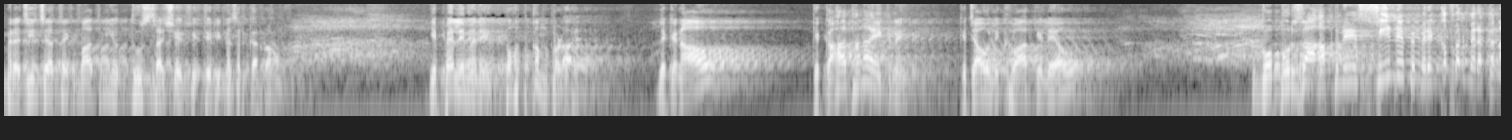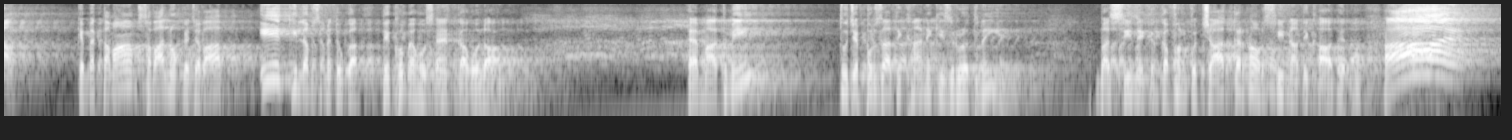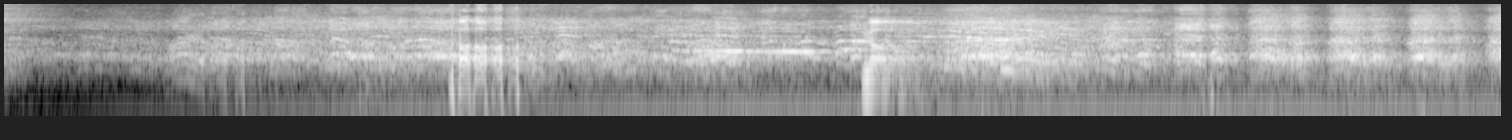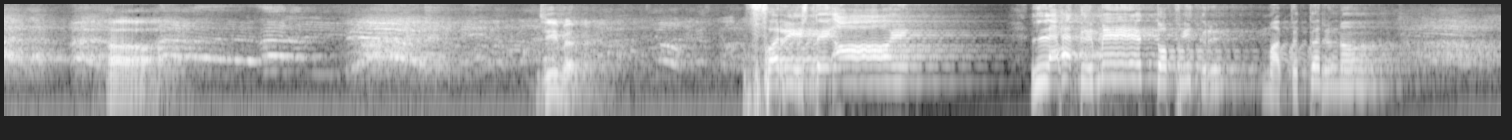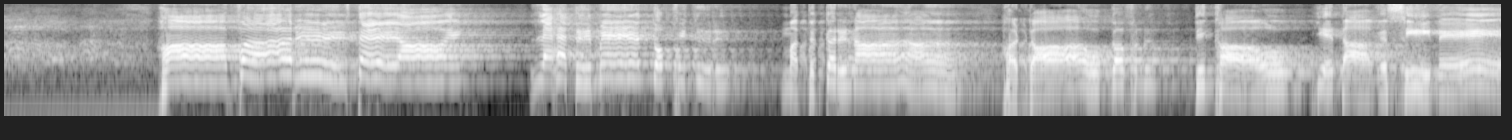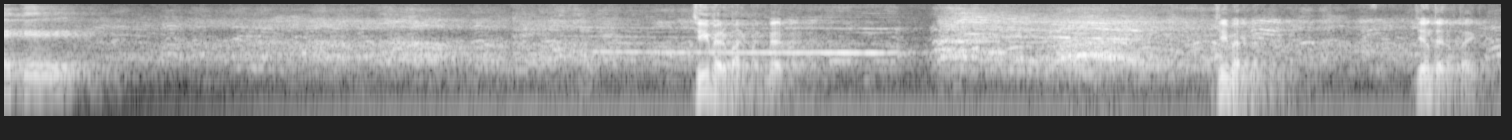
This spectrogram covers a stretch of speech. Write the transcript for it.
मेरा जी चाहता है कि मातमी और दूसरा शेर भी तेरी नज़र कर रहा हूँ। ये पहले मैंने बहुत कम पढ़ा है, लेकिन आओ कि कहा था ना एक ने कि जाओ लिखवा के ले आओ। वो पुर्जा अपने सीने पे मेरे कफन में रखना कि मैं तमाम सवालों के जवाब एक ही लफ्ज में दूँगा, देखो मैं हुसैन का गुलाम। हूँ मातमी, तुझे पुर्जा दिखाने की ज़रूरत नहीं है। बस सीने के कफन को चाक करना और सीना दिखा देना। आए या जी, मैं फरिश्ते आए, लहद में तो फ़िक्र मत करना। हाँ फरिश्ते आए, लहद में तो फ़िक्र मत करना। हटाओ कफन, दिखाओ ये दाग सीने के। जी मेहरबानी। मेहरबानी। जी मेहरबानी जी रहो भाई।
